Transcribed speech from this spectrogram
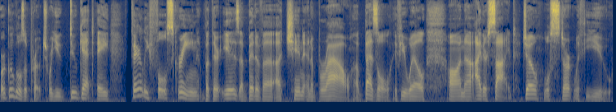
or Google's approach where you do get a fairly full screen, but there is a bit of a, a chin and a brow, a bezel, if you will, on uh, either side. Joe, we'll start with you.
